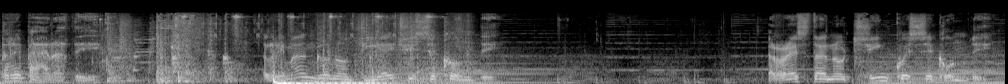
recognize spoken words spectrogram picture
Preparati. Rimangono dieci secondi. Restano cinque secondi.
